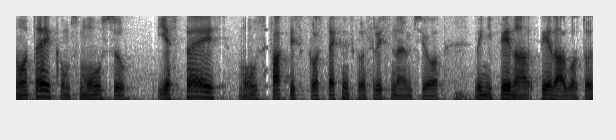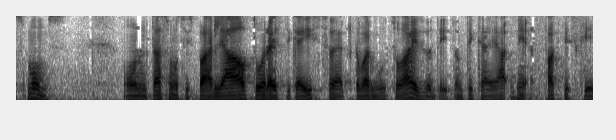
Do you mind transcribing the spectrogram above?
noteikumus, mūsu iespējas, mūsu faktiskos tehniskos risinājumus, jo viņi pielāgotos mums. Un tas mums vispār ļāva toreiz tikai izsvērt, ka varbūt to aizvadīt. Un tikai ja, faktiski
